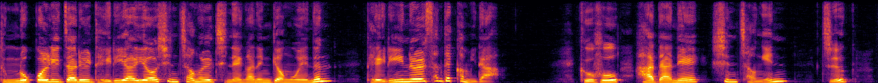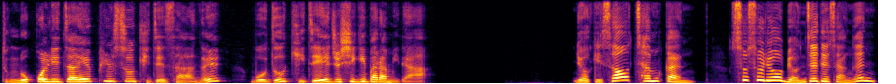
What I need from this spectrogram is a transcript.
등록 권리자를 대리하여 신청을 진행하는 경우에는 대리인을 선택합니다. 그 후 하단에 신청인, 즉 등록 권리자의 필수 기재 사항을 모두 기재해 주시기 바랍니다. 여기서 잠깐! 수수료 면제 대상은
